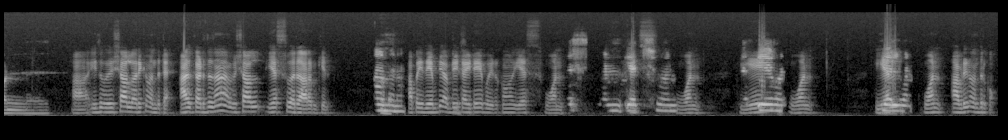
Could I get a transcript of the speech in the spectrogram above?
ஒன் இது விஷால் வரைக்கும் வந்துட்டேன். அதுக்கு அடுத்து தான் விஷால் எஸ் வர ஆரம்பிக்குது. அப்போ இது எப்படி அப்டேட் ஆகிட்டே போயிருக்கும்? S one H one one A A1, one L one அப்படின்னு வந்திருக்கும்.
